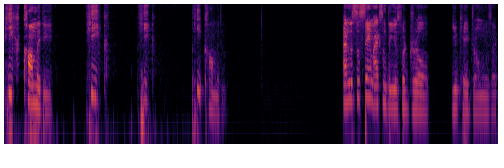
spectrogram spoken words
peak comedy. Peak peak peak comedy. And it's the same accent they use for drill, UK drill music.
